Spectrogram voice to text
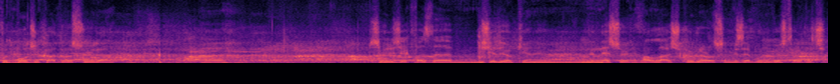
futbolcu kadrosuyla. Söyleyecek fazla bir şey de yok yani. Ne, söyleyeyim? Allah'a şükürler olsun bize bunu gösterdiği için.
